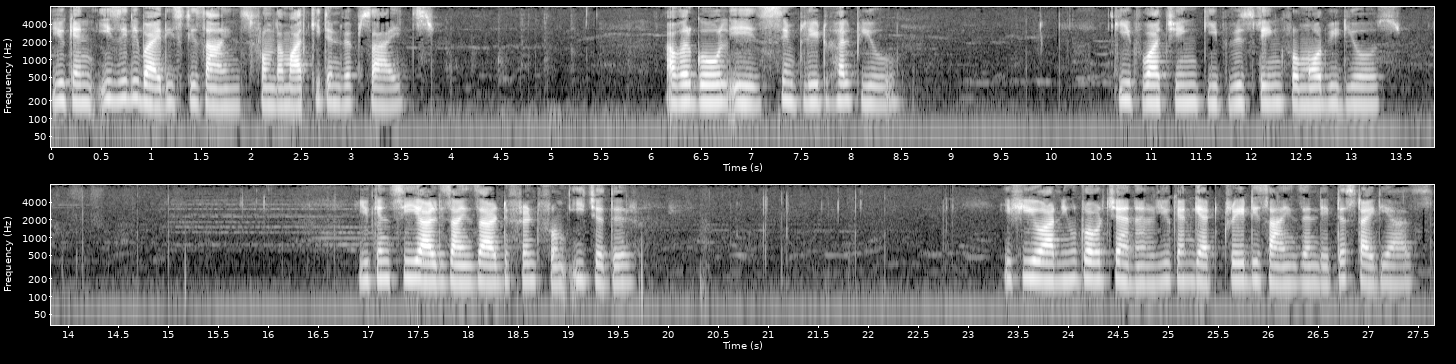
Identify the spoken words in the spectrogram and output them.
You can easily buy these designs from the market and websites. Our goal is simply to help you keep watching keep visiting for more videos. You can see our designs are different from each other. If you are new to our channel you can get great designs and latest ideas.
